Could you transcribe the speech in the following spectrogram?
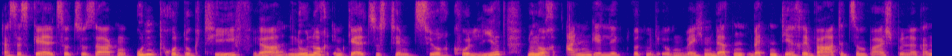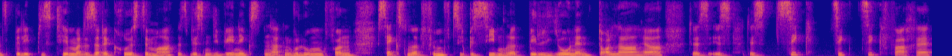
dass das Geld sozusagen unproduktiv, ja, nur noch im Geldsystem zirkuliert, nur noch angelegt wird mit irgendwelchen Werten, Wetten, Derivate zum Beispiel, ein ne, ganz beliebtes Thema. Das ist ja der größte Markt, das wissen die wenigsten, hat ein Volumen von 650 bis 700 Billionen Dollar, ja. Das ist das zig zig, zigfache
